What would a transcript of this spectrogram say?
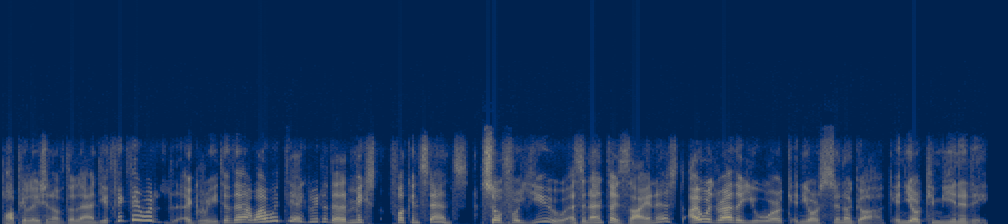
population of the land, you think they would agree to that? Why would they agree to that? It makes fucking sense. So for you as an anti-Zionist, I would rather you work in your synagogue, in your community,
